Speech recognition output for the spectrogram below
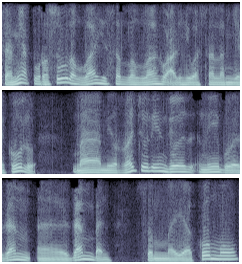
Sami'atu Rasulullah sallallahu alaihi wasallam yaqulu ma min rajulin yuznibu eh, zamban summa yaqumu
